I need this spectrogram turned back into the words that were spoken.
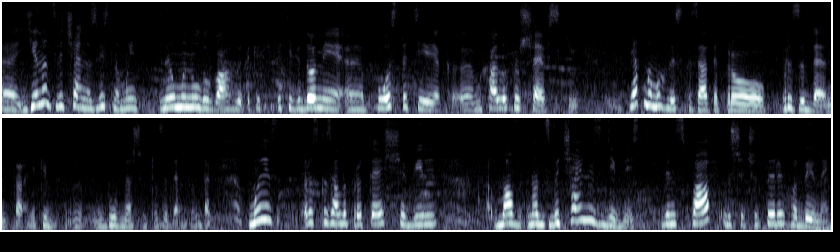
Е, Є надзвичайно, звісно, ми не оминули увагою таких такі відомі е, постаті, як е, Михайло Грушевський. Як ми могли сказати про президента, який був нашим президентом? Так ми розказали про те, що він мав надзвичайну здібність. Він спав лише 4 години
